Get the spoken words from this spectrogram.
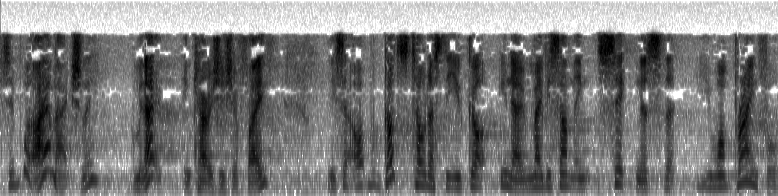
She said, Well, I am actually. I mean, that encourages your faith. He said, oh, God's told us that you've got, you know, maybe something, sickness that you want praying for.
